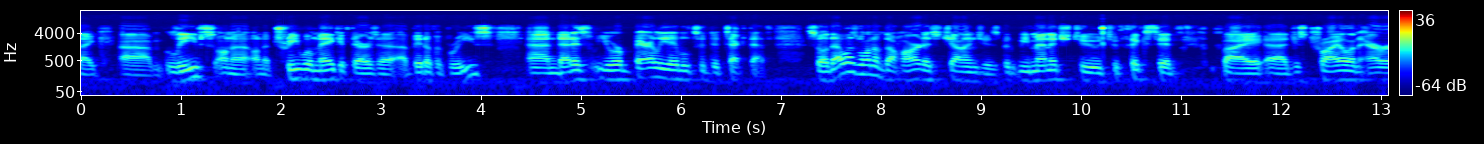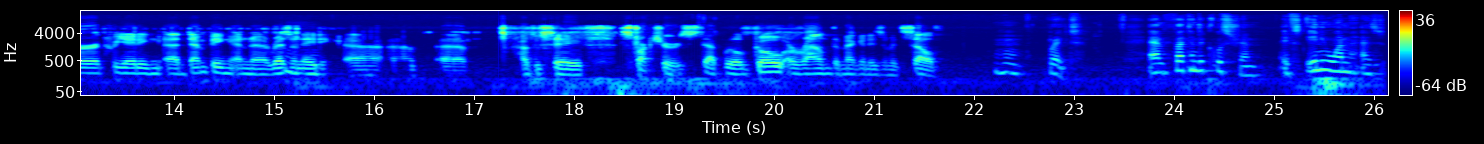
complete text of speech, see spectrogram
like um, leaves on a on a tree will make if there's a, a bit of a breeze and that is you're barely able to detect that. So that was one of the hardest challenges, but we managed to to fix it by uh, just trial and error, creating uh, damping and uh, resonating. Mm-hmm. Uh, uh, how to say structures that will go around the mechanism itself. Mm-hmm. Great. And second question: If anyone has,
